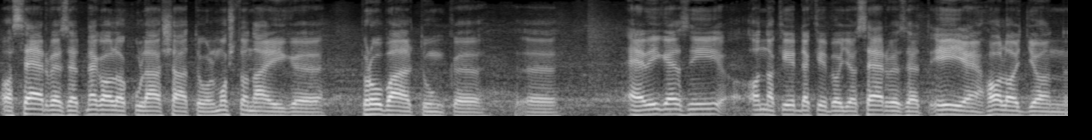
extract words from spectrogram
a szervezet megalakulásától mostanáig próbáltunk elvégezni, annak érdekében, hogy a szervezet éljen, haladjon,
